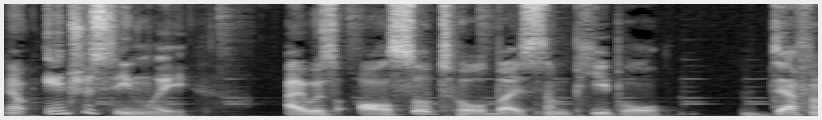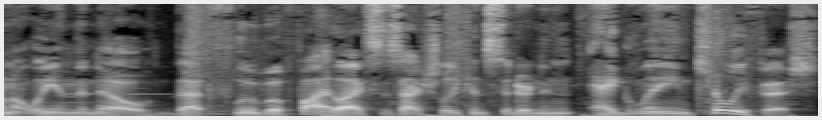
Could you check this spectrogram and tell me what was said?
Now, interestingly, I was also told by some people definitely in the know that Fluviphylax is actually considered an egg laying killifish.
